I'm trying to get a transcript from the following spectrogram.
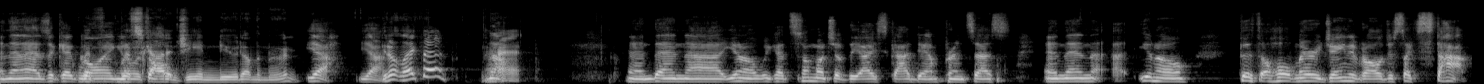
And then as it kept with, going, with Scott all, and Jean nude on the moon. Yeah, yeah. You don't like that? No. Right. And then uh, you know we got so much of the ice goddamn princess, and then uh, you know the, the whole Mary Jane of it all. Just like stop,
